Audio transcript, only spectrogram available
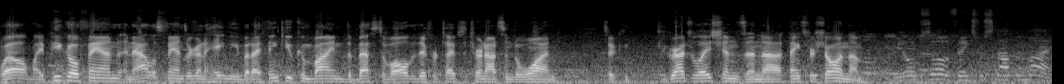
Well, my Peco fan and Atlas fans are going to hate me, but I think you combined the best of all the different types of turnouts into one. So, congratulations and uh, thanks for showing them. We hope so. Thanks for stopping by.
